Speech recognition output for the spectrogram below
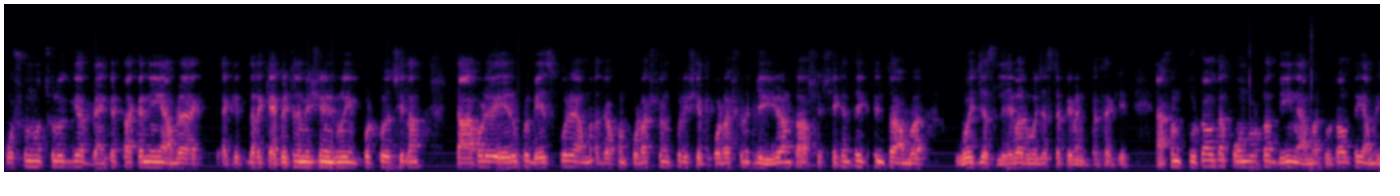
প্রশ্ন হচ্ছিল গিয়ে ব্যাংকের টাকা নিয়ে আমরা একেবারে ক্যাপিটাল মেশিনগুলো ইম্পোর্ট করেছিলাম। তারপরে এর উপর বেস করে আমরা যখন প্রোডাকশন করি, সেই প্রোডাকশনের যে রিটার্নটা আসে, সেখান থেকে কিন্তু আমরা ওয়েজেস লেবার ওয়েজেসটা পেমেন্ট করে থাকি। এখন টোটালটা পনেরোটা দিন আমরা টোটাল থেকে আমরা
